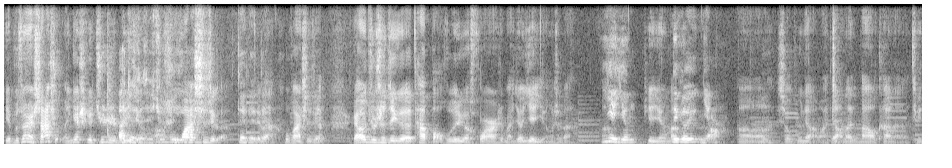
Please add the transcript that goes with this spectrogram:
也不算是杀手吧，应该是个军人背景对对就是护花使者，对对对，对吧？护花使者。然后就是这个他保护的这个花是吧？叫夜莺是吧？夜莺夜莺吧那，个鸟，啊啊，小姑娘嘛，长得蛮好看的，挺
